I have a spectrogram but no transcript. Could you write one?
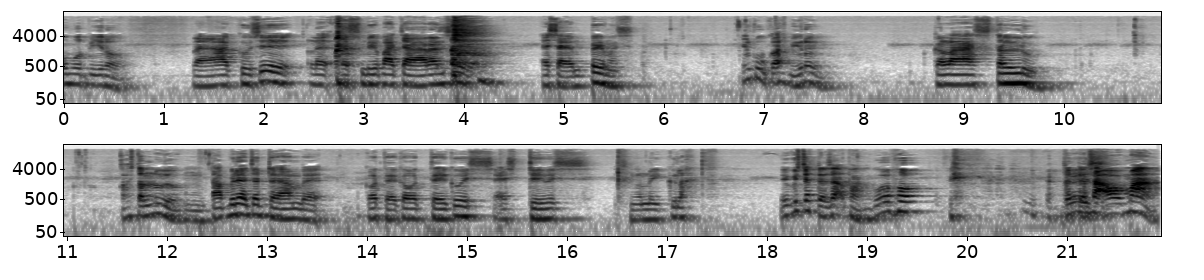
umur piro? Lah aku sih lek resmi pacaran sih SMP Mas. Iku kelas piro? Kelas telu. Kelas telu ya. Hmm, tapi lek cedek ambek kode-kode iku wis SD wis ngono iku lah. Iku cedek sak bangku apa? Cedek sak oma.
